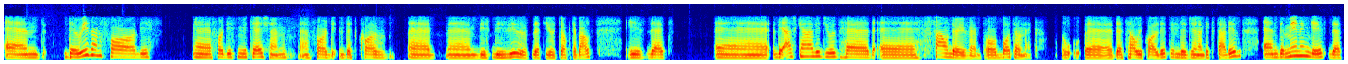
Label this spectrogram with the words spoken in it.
and the reason for this uh, for these mutations for the, that cause uh, uh, these diseases that you talked about is that uh, the Ashkenazi Jews had a founder event or bottleneck. Uh, that's how we called it in the genetic studies. And the meaning is that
